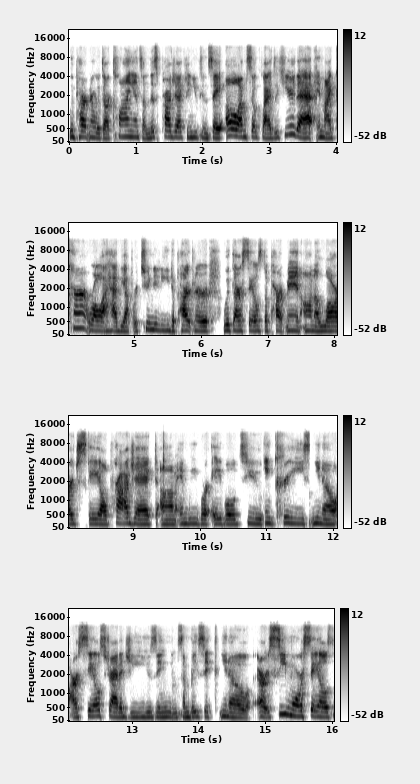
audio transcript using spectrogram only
we partner with our clients on this project. And you can say, oh, I'm so glad to hear that. In my current role, I had the opportunity to partner with our sales department on a large scale project project um, and we were able to increase you know our sales strategy using some basic you know or see more sales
